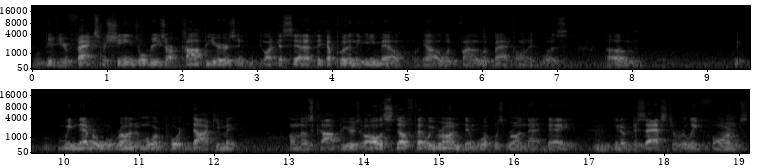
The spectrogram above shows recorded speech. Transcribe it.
we'll give you your fax machines, we'll use our copiers, and like I said, I think I put in the email. You know, look finally look back on it was. Um, we, we never will run a more important document on those copiers of all the stuff that we run than what was run that day. Mm. You know, disaster relief forms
